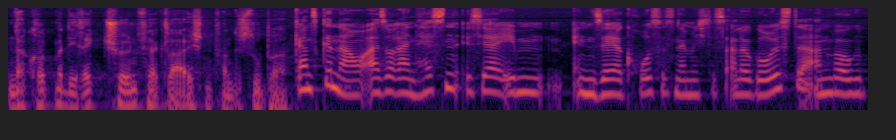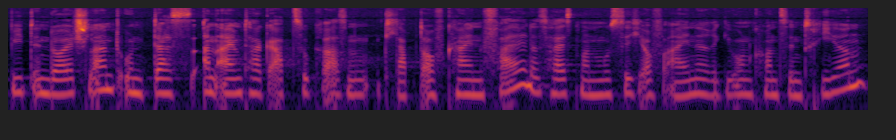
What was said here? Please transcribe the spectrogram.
Und da konnte man direkt schön vergleichen, fand ich super. Ganz genau. Also Rheinhessen ist ja eben ein sehr großes, nämlich das allergrößte Anbaugebiet in Deutschland. Und das an einem Tag abzugrasen, klappt auf keinen Fall. Das heißt, man muss sich auf eine Region konzentrieren.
